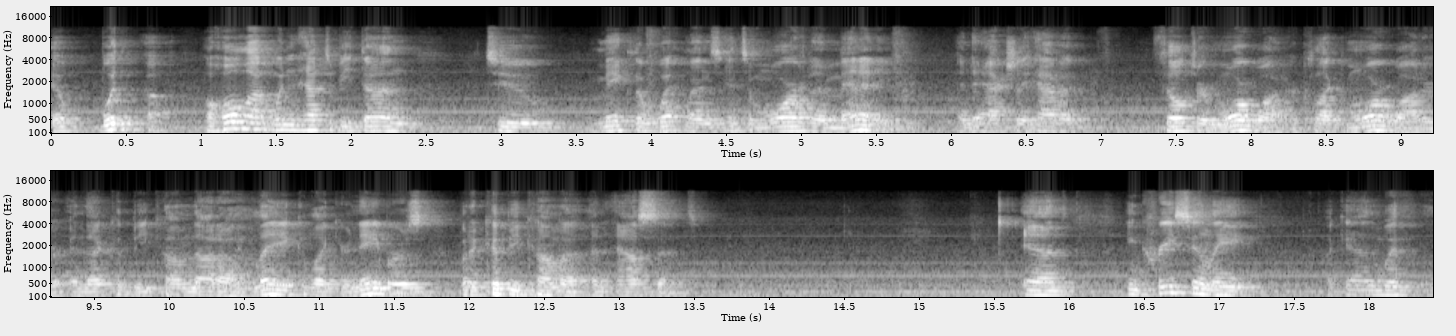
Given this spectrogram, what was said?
It would, a, a whole lot wouldn't have to be done to make the wetlands into more of an amenity and to actually have it filter more water, collect more water, and that could become not a lake like your neighbors, but it could become a, an asset. And increasingly, again, with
